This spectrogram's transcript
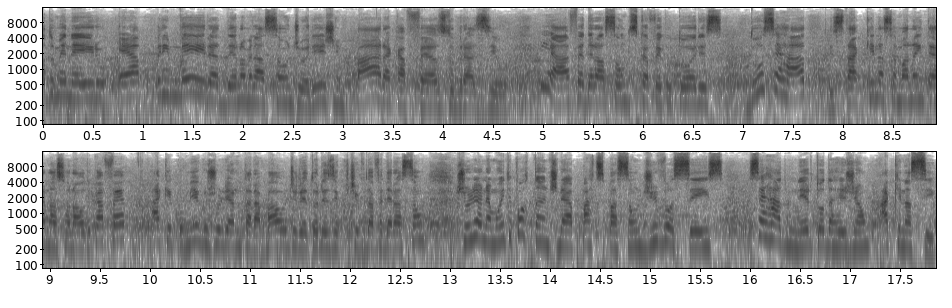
Cerrado Mineiro é a primeira denominação de origem para cafés do Brasil. E a Federação dos Cafeicultores do Cerrado está aqui na Semana Internacional do Café. Aqui comigo, Juliano Tarabal, diretor executivo da Federação. Juliano, é muito importante né, a participação de vocês, Cerrado Mineiro, toda a região, aqui na SIC.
